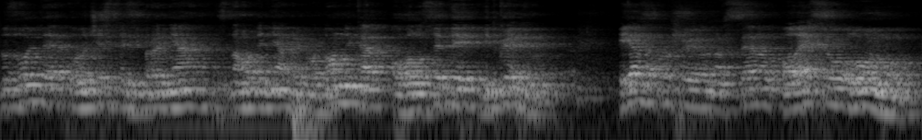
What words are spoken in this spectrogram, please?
Дозвольте урочисте зібрання з нагоди Дня прикордонника оголосити відкритим. І я запрошую на сцену Олесю Лонгу.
